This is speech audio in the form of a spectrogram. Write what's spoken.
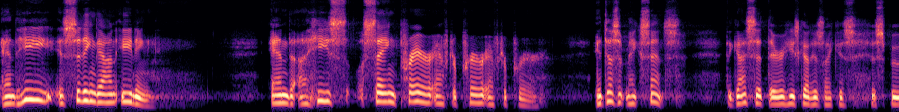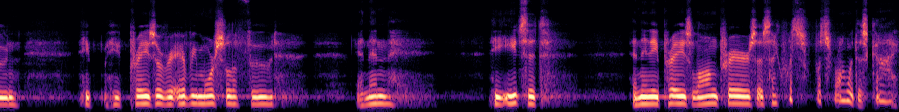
And he is sitting down eating. And uh, he's saying prayer after prayer after prayer. It doesn't make sense. The guy sit there, he's got his like his, his spoon. He he prays over every morsel of food. And then he eats it and then he prays long prayers. It's like, what's, what's wrong with this guy?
